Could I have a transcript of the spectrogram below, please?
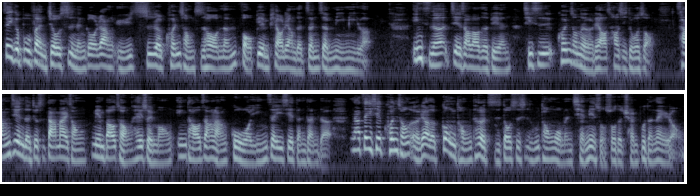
这个部分就是能够让鱼吃了昆虫之后能否变漂亮的真正秘密了。因此呢，介绍到这边，其实昆虫的饵料超级多种，常见的就是大麦虫、面包虫、黑水虻、樱桃蟑螂、果蝇这一些等等的。那这一些昆虫饵料的共同特质，都是如同我们前面所说的全部的内容。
